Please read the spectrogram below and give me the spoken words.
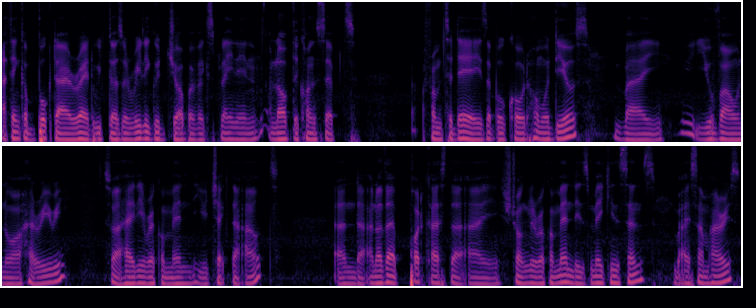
I think a book that I read, which does a really good job of explaining a lot of the concepts from today is a book called Homo Deus by Yuval Noah Harari. So I highly recommend you check that out. And uh, another podcast that I strongly recommend is Making Sense by Sam Harris.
